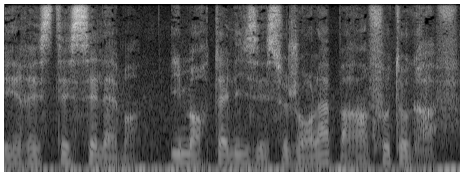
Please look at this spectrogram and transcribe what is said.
est restée célèbre, immortalisée ce jour-là par un photographe.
